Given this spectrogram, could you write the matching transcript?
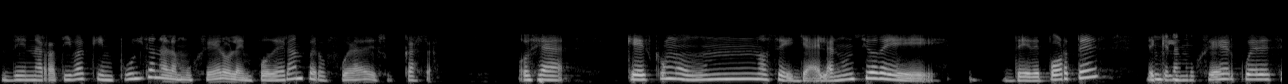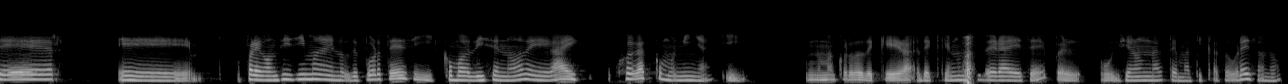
de narrativa que impulsan a la mujer o la empoderan, pero fuera de su casa. O sea, que es como un, no sé, ya el anuncio de, de deportes, de que la mujer puede ser eh, fregoncísima en los deportes y como dicen, ¿no? De, ay, juegas como niña y no me acuerdo de qué era, de qué anuncio era ese, pero hicieron una temática sobre eso, ¿no?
